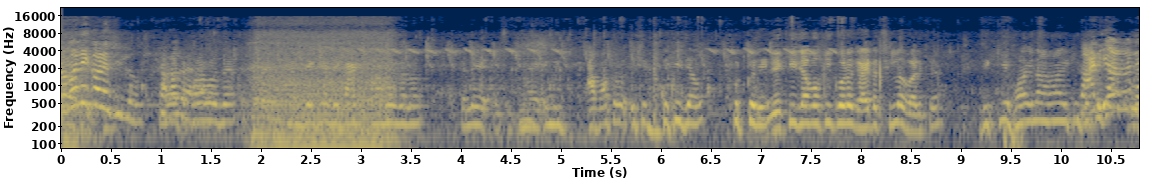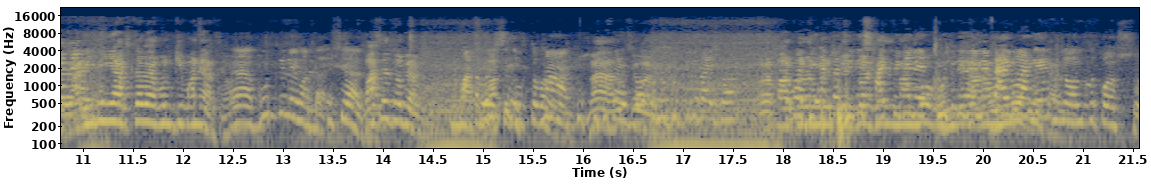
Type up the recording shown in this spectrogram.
এমনই করেছিল। চালাতে খারাপ হয়েছে। দেখলে যে গাড়ি খারাপ হয়ে গেল তাহলে মানে আপাতত এসে দেখে যাও ফুট করে। দেখি যাব কি করে গাড়িটা ছিল বাড়িতে? যে কি হয় না হয় গাড়ি আমাদের গাড়ি নিয়ে আসতে হবে এমন কি মানে আছে হ্যাঁ। বুদ্ধি নেই মাথায় কিসে আসবে বাসে চলে আসবে। মাথা বাসে উঠতে পারবে। না না। টুকটুকি না, উঠতে পারবে। কোনো টুকটুকি পাইবো। ওরা পার এবার পার যে করে একটা জিনিস করে সাইড থেকে নামবো, ফুট ওদিকে দিতে নামবো। টাইম লাগে। অন্তত পাঁচশো।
